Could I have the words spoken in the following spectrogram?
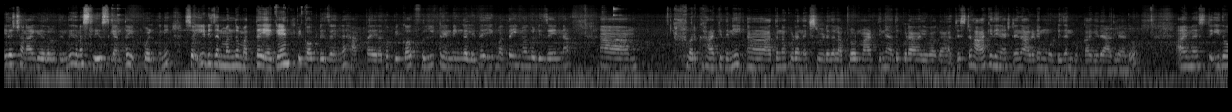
ಇದು ಚೆನ್ನಾಗಿರೋದ್ರಿಂದ ಇದನ್ನು ಸ್ಲೀವ್ಸ್ಗೆ ಅಂತ ಇಟ್ಕೊಳ್ತೀನಿ. ಸೊ ಈ ಡಿಸೈನ್ ಬಂದು ಮತ್ತೆ ಎಗೈನ್ ಪಿಕಾಕ್ ಡಿಸೈನ್ನೇ ಹಾಕ್ತಾ ಇರೋದು. ಪಿಕಾಕ್ ಫುಲ್ ಟ್ರೆಂಡಿಂಗಲ್ಲಿದೆ ಈಗ ಮತ್ತೆ ಇನ್ನೊಂದು ಡಿಸೈನ್ನ ವರ್ಕ್ ಹಾಕಿದ್ದೀನಿ. ಅದನ್ನು ಕೂಡ ನೆಕ್ಸ್ಟ್ ವೀಡಿಯೋದಲ್ಲಿ ಅಪ್ಲೋಡ್ ಮಾಡ್ತೀನಿ. ಅದು ಕೂಡ ಇವಾಗ ಜಸ್ಟ್ ಹಾಕಿದ್ದೀನಿ ಅಷ್ಟೇ. ಆಲ್ರೆಡಿ ಮೂರು ಡಿಸೈನ್ ಬುಕ್ ಆಗಿದೆ ಆಗಲೇ ಅದು. ನೆಕ್ಸ್ಟ್ ಇದು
